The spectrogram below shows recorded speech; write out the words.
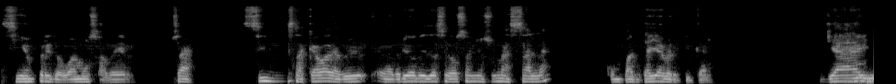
siempre lo vamos a ver, o sea, sí se acaba de abrir, abrió desde hace dos años una sala con pantalla vertical. Ya hay,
